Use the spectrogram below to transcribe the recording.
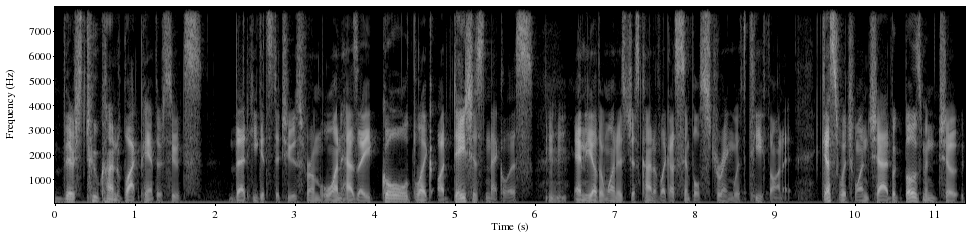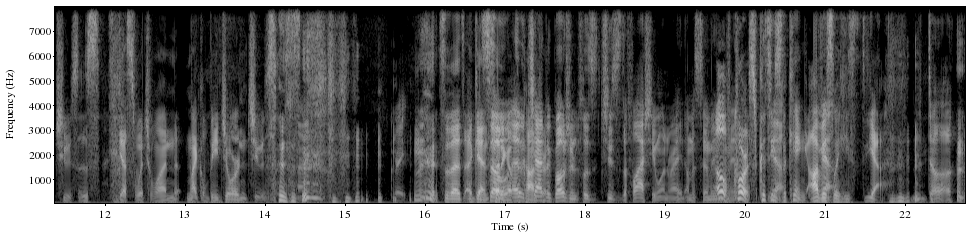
there's two kind of Black Panther suits that he gets to choose from. One has a gold, like audacious necklace, Mm-hmm. and the other one is just kind of like a simple string with teeth on it. Guess which one Chadwick Boseman cho- chooses? Guess which one Michael B. Jordan chooses? Great. so that's again so setting up the uh, contrast. Chadwick Boseman chooses the flashy one, right? I'm assuming. Oh, I of course, because he's yeah. the king. Obviously, he's yeah. Duh.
